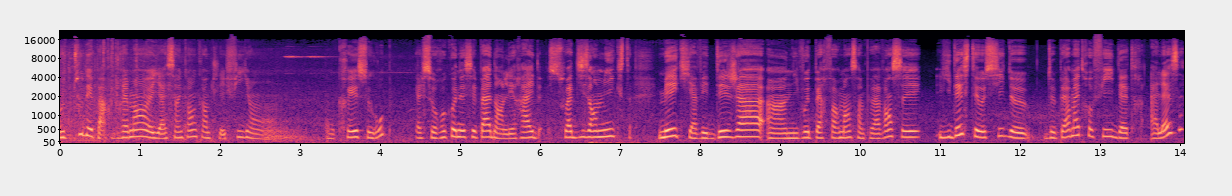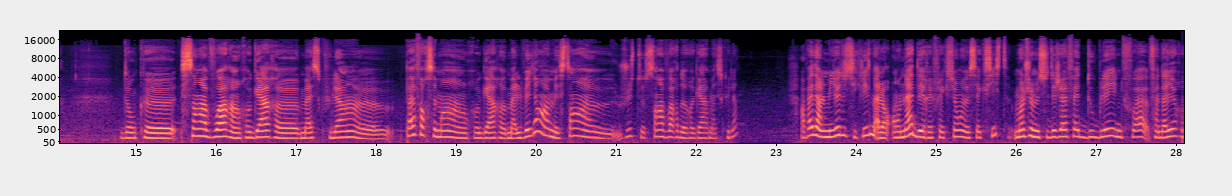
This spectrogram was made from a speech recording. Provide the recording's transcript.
Au tout départ, vraiment il y a 5 ans, quand les filles ont, ont créé ce groupe, elles se reconnaissaient pas dans les rides soi-disant mixtes, mais qui avaient déjà un niveau de performance un peu avancé. L'idée, c'était aussi de, de permettre aux filles d'être à l'aise, donc euh, sans avoir un regard euh, masculin, euh, pas forcément un regard malveillant, hein, mais sans, juste sans avoir de regard masculin. En fait, dans le milieu du cyclisme, alors on a des réflexions sexistes. Moi, je me suis déjà fait doubler une fois. Enfin, d'ailleurs,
